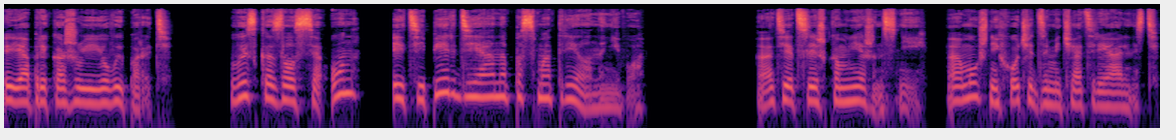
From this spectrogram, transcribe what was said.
«Я прикажу ее выпороть», — высказался он, и теперь Диана посмотрела на него. Отец слишком нежен с ней, а муж не хочет замечать реальность.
